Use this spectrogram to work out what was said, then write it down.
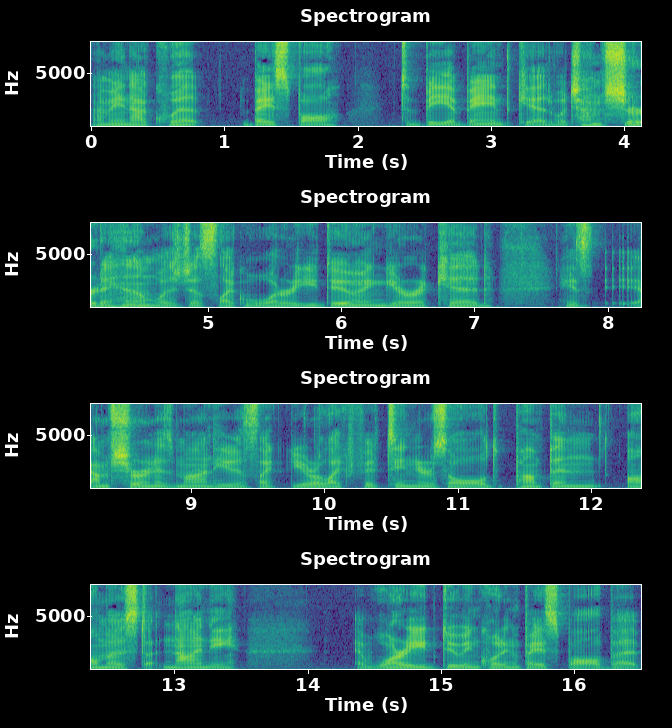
I mean, I quit baseball to be a band kid, which I'm sure to him was just like, what are you doing? You're a kid. He's, I'm sure in his mind, he was like, you're like 15 years old, pumping almost 90. What are you doing quitting baseball? But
